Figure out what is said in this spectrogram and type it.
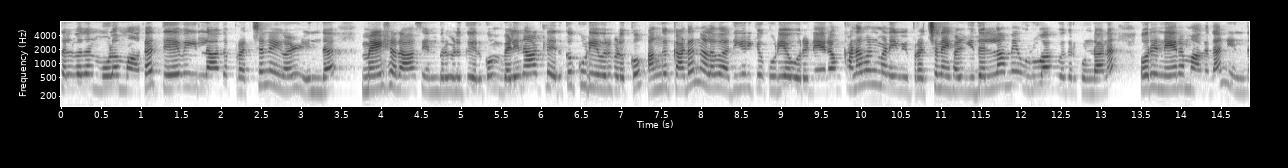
செல்வதன் மூலமாக தேவையில்லாத பிரச்சனைகள் இந்த மேஷ ராசி என்பவர்களுக்கு இருக்கும் வெளிநாட்டுல இருக்கக்கூடியவர்களுக்கும் அங்க கடன் அளவு அதிகரிக்கக்கூடிய ஒரு நேரம் கணவன் மனைவி பிரச்சனைகள் இதெல்லாமே உருவாகுவதற்குண்டான ஒரு நேரமாக தான் இந்த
